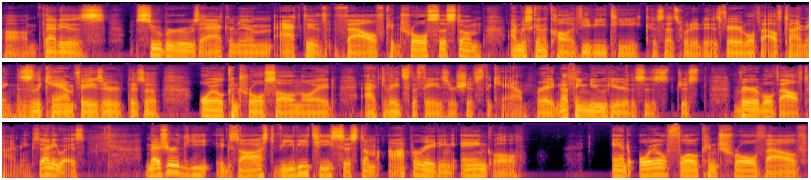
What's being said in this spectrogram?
Um, that is Subaru's acronym Active Valve Control System. I'm just going to call it VVT because that's what it is variable valve timing. This is the cam phaser. There's a oil control solenoid, activates the phaser, shifts the cam, right? Nothing new here. This is just variable valve timing. So, anyways, measure the exhaust VVT system operating angle and oil flow control valve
